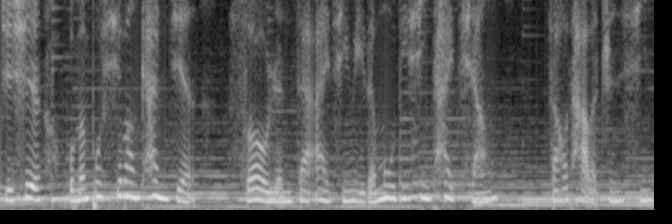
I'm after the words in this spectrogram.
只是我们不希望看见。所有人在爱情里的目的性太强，糟蹋了真心。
